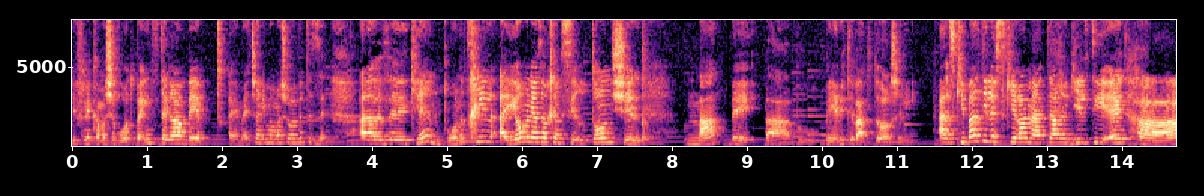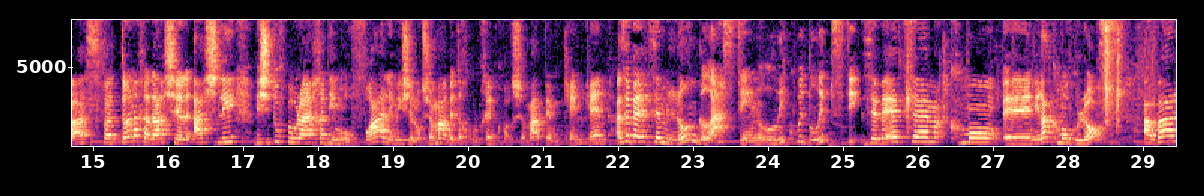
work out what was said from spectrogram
לפני כמה שבועות באינסטגרם, והאמת שאני ממש אוהבת את זה. אז uh, כן, בואו נתחיל. היום אני אעשה לכם סרטון של מה בתיבת הדואר שלי. אז קיבלתי לסקירה מאתר גילתי את השפתון החדש של אשלי בשיתוף פעולה יחד עם עופרה, למי שלא שמע, בטח כולכם כבר שמעתם, כן כן. אז זה בעצם long lasting liquid lipstick. זה בעצם כמו, אה, נראה כמו גלוס. אבל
